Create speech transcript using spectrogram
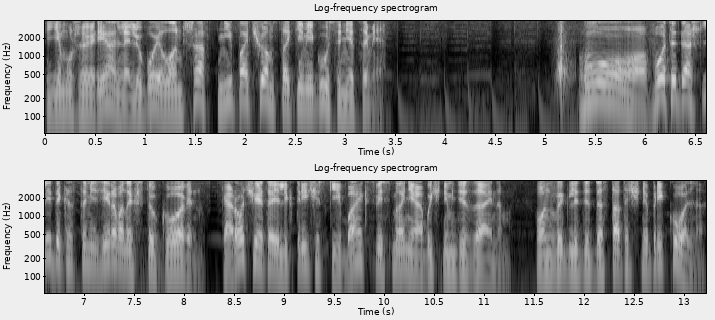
Ему же реально любой ландшафт нипочем с такими гусеницами. О, вот и дошли до кастомизированных штуковин. Короче, это электрический байк с весьма необычным дизайном. Он выглядит достаточно прикольно.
